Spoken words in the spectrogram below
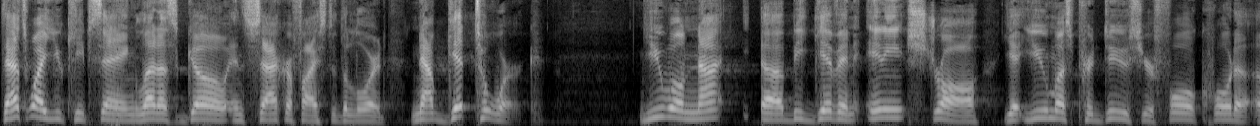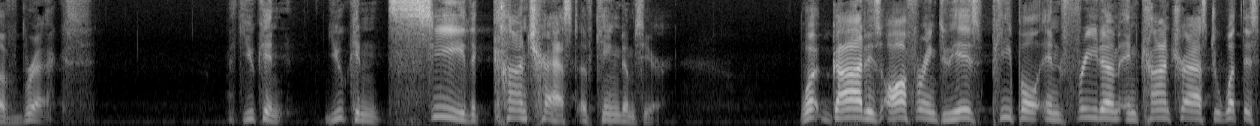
That's why you keep saying, Let us go and sacrifice to the Lord. Now get to work. You will not uh, be given any straw, yet you must produce your full quota of bricks. You can, you can see the contrast of kingdoms here. What God is offering to his people in freedom in contrast to what this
